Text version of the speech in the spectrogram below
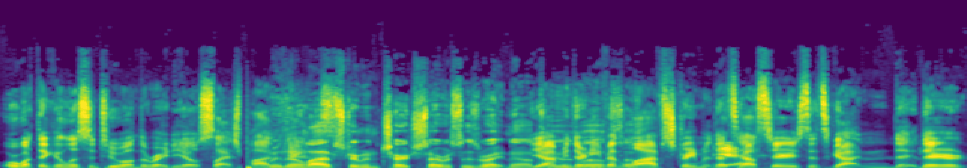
or what they can listen to on the radio slash podcast. I mean, they're live streaming church services right now. Yeah, I mean they're well, even so. live streaming. That's Yeah. how serious it's gotten. They- They're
